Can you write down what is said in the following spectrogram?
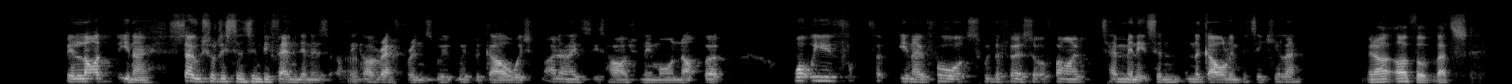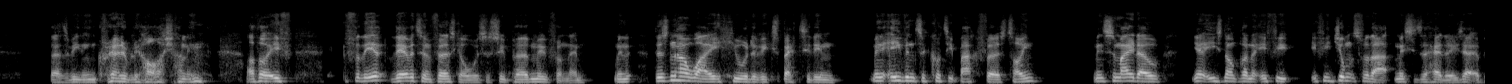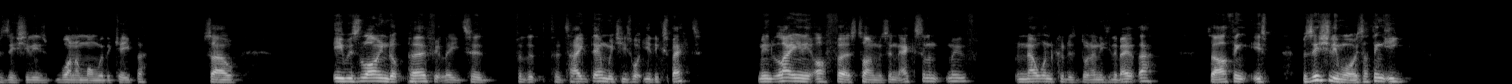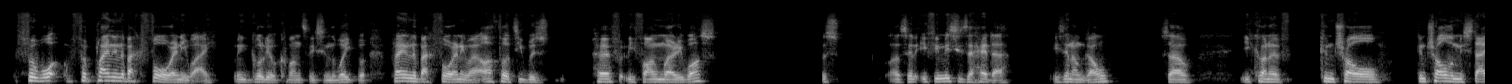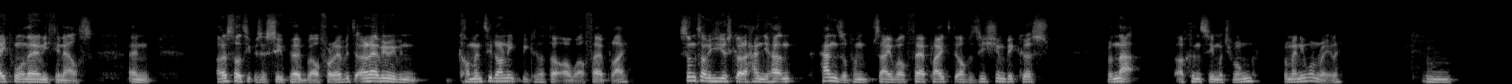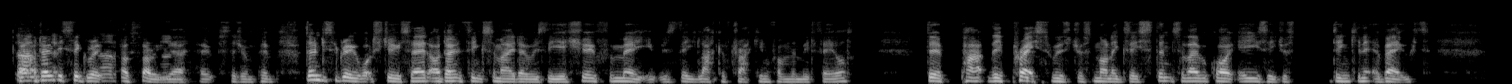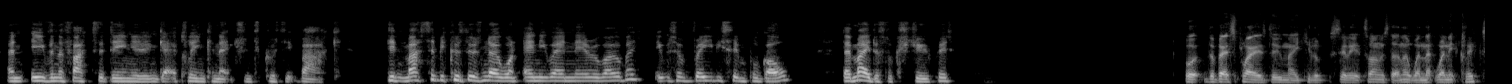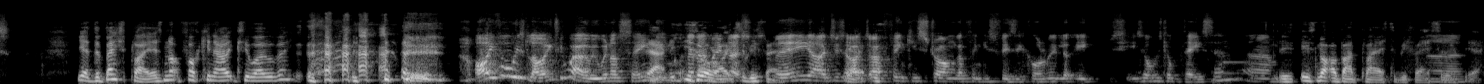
be a lot, you know, social distancing defending, as I think I referenced with, with the goal, which I don't know if it's harsh on him or not. But what were you, you know, thoughts with the first sort of five, ten minutes and, and the goal in particular? I mean, I, I thought that's that's been incredibly harsh on him. I thought if for the the Everton first goal was a superb move from them. I mean, there's no way he would have expected him. I mean, even to cut it back first time. I mean, Semedo, yeah, he's not gonna if he if he jumps for that, misses a header, he's out of position. He's one on one with the keeper. So he was lined up perfectly to for the for takedown, which is what you'd expect. I mean, laying it off first time was an excellent move. No one could have done anything about that. So I think his positioning wise, I think he for what for playing in the back four anyway. I mean, Gully will come on to this in the week, but playing in the back four anyway, I thought he was perfectly fine where he was. As I said, if he misses a header, he's in on goal. So you kind of control control the mistake more than anything else. And I just thought it was a superb goal for Everton. I never even commented on it because I thought, oh well, fair play. Sometimes you just got to hand your hand, hands up and say, well, fair play to the opposition because from that I couldn't see much wrong from anyone really. Mm. I don't disagree. Oh, sorry. Yeah, hopes to jump in. Don't disagree with what Stu said. I don't think Semedo was the issue. For me, it was the lack of tracking from the midfield. The the press was just non-existent, so they were quite easy, just dinking it about. And even the fact that Digne didn't get a clean connection to cut it back didn't matter because there was no one anywhere near Iwobi. It was a really simple goal. They made us look stupid. But the best players do make you look silly at times, don't they? When that when it clicks. Yeah, the best player is not fucking Alex Iwobi. I've always liked Iwobi when I've seen yeah, him. He's all right, to be fair. Me, I just, yeah. I, I, think he's strong. I think he's physical. I mean, look, he, he's always looked decent. Um, he's not a bad player, to be fair. Uh, to yeah.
